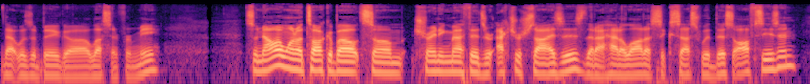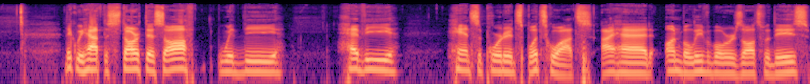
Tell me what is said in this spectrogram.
That was a big uh, lesson for me. So now I want to talk about some training methods or exercises that I had a lot of success with this off season. I think we have to start this off with the heavy hand supported split squats. I had unbelievable results with these.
